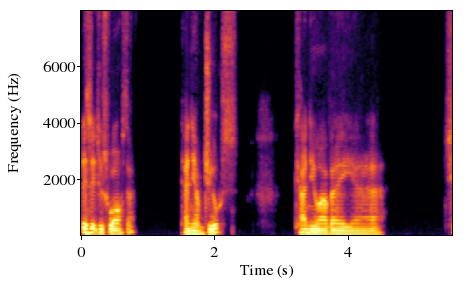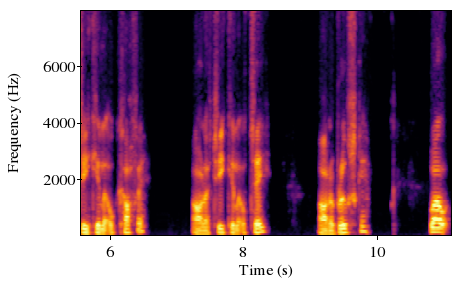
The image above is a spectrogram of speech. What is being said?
Is it just water? Can you have juice? Can you have a uh, cheeky little coffee or a cheeky little tea? Or a brewski? Well,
